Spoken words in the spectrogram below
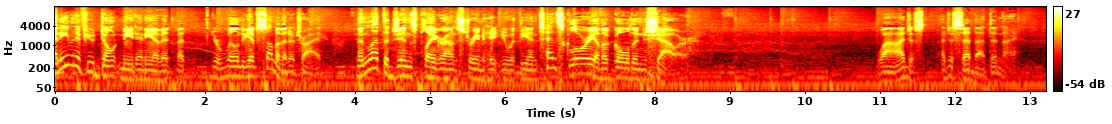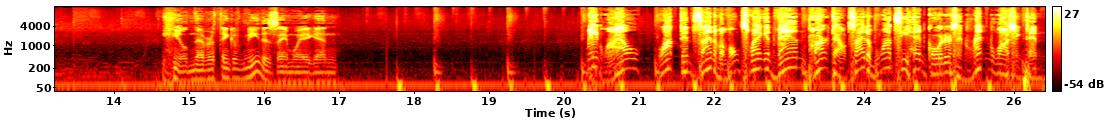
And even if you don't meet any of it, but you're willing to give some of it a try, then let the Djinn's Playground stream hit you with the intense glory of a golden shower. Wow, I just I just said that, didn't I? You'll never think of me the same way again. Meanwhile, locked inside of a Volkswagen van parked outside of WotC headquarters in Renton, Washington,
